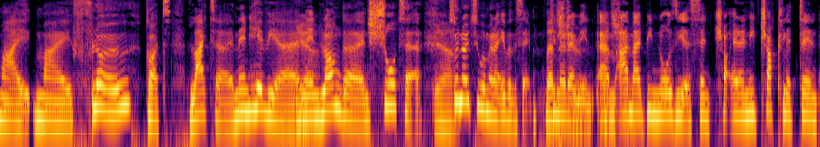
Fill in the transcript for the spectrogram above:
my, my flow got lighter and then heavier and Yeah. then longer and shorter. Yeah. So no two women are ever the same. Do you know what I mean? Um, I might be nauseous and, cho- and I need chocolate and,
